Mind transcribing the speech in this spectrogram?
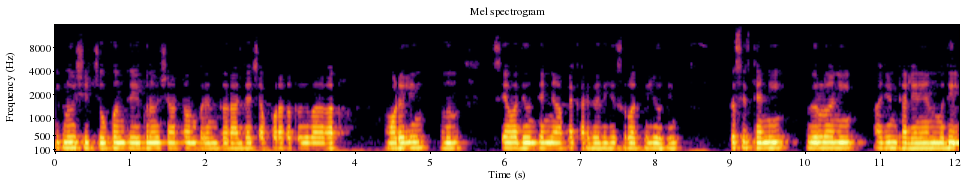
एकोणीसशे चोपन्न ते एकोणीसशे अठ्ठावन्नपर्यंत राज्याच्या पुरातत्व विभागात मॉडेलिंग म्हणून सेवा देऊन त्यांनी आपल्या कारकिर्दीची सुरुवात केली होती. तसेच त्यांनी वेरूळ आणि अजिंठा लेण्यांमधील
